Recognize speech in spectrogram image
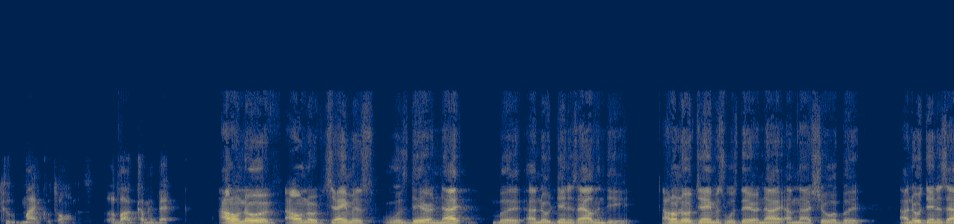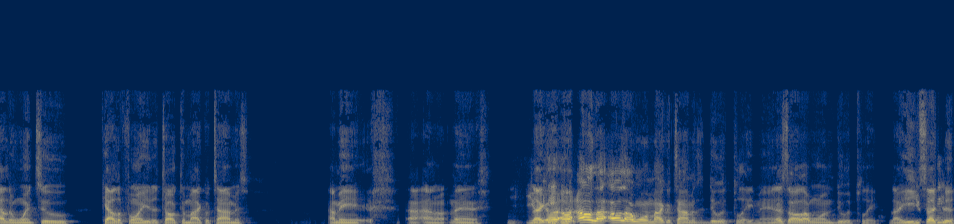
to Michael Thomas about coming back? I don't know if I don't know if Jameis was there or not, but I know Dennis Allen did. I don't know if Jameis was there or not. I'm not sure, but I know Dennis Allen went to California to talk to Michael Thomas. I mean, I, I don't man. You like can't all, all, I, all I want Michael Thomas to do is play, man. That's all I want to do is play. Like he's such a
